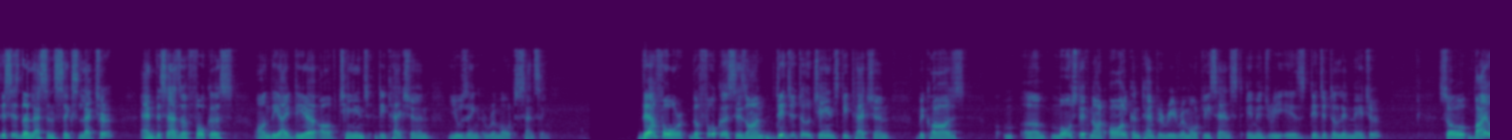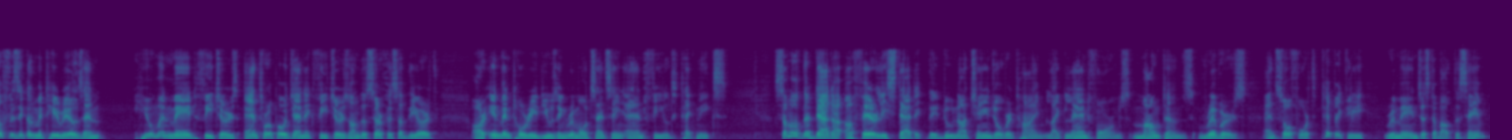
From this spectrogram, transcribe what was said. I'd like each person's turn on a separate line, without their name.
This is the lesson six lecture, and this has a focus on the idea of change detection using remote sensing. Therefore, the focus is on digital change detection because uh, most, if not all, contemporary remotely sensed imagery is digital in nature. So biophysical materials and human-made features, anthropogenic features on the surface of the earth are inventoried using remote sensing and field techniques. Some of the data are fairly static. They do not change over time, like landforms, mountains, rivers, and so forth typically remain just about the same.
